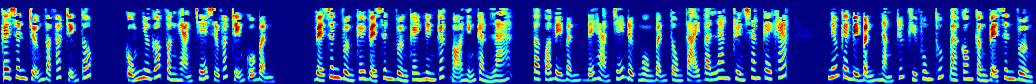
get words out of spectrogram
cây sinh trưởng và phát triển tốt, cũng như góp phần hạn chế sự phát triển của bệnh. Vệ sinh vườn cây Vệ sinh vườn cây nên cắt bỏ những cành lá và quả bị bệnh để hạn chế được nguồn bệnh tồn tại và lan truyền sang cây khác. Nếu cây bị bệnh nặng trước khi phun thuốc bà con cần vệ sinh vườn,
